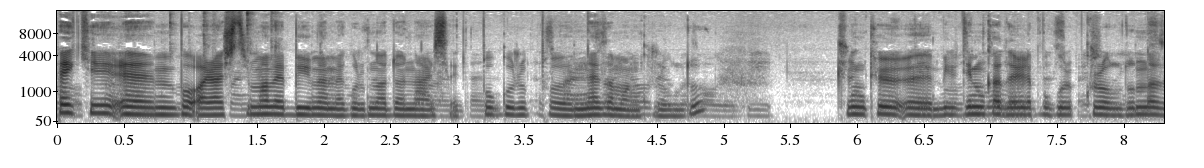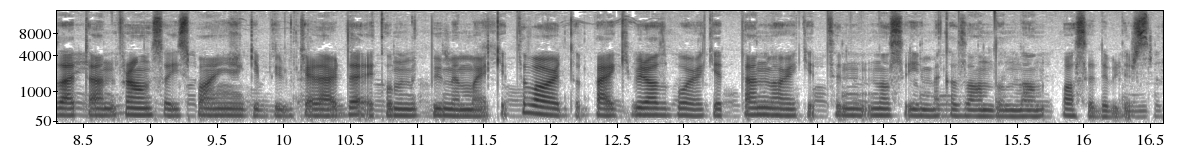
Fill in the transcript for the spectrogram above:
Peki e, bu araştırma ve büyümeme grubuna dönersek, bu grup e, ne zaman kuruldu? Çünkü e, bildiğim kadarıyla bu grup kurulduğunda zaten Fransa, İspanya gibi ülkelerde ekonomik büyümeme hareketi vardı. Belki biraz bu hareketten ve hareketin nasıl ilme kazandığından bahsedebilirsin.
